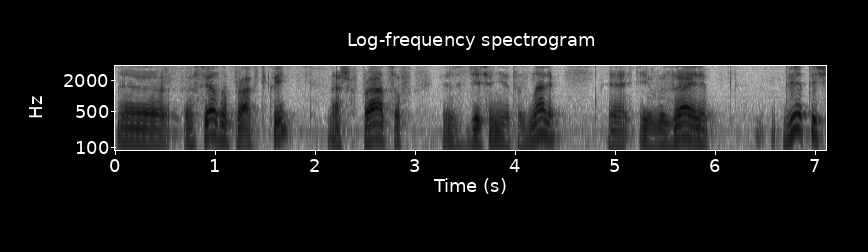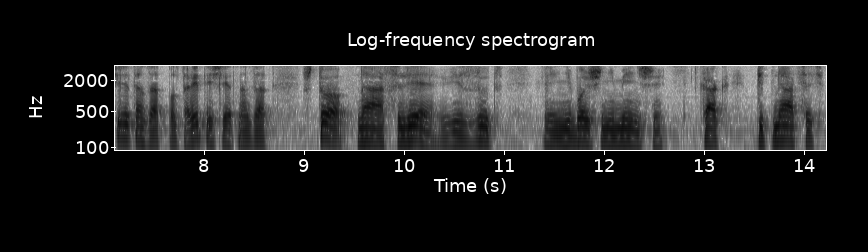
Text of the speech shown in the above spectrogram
э, связано практикой наших працев, здесь они это знали, э, и в Израиле две тысячи лет назад, полторы тысячи лет назад, что на осле везут э, не больше, не меньше, как 15,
